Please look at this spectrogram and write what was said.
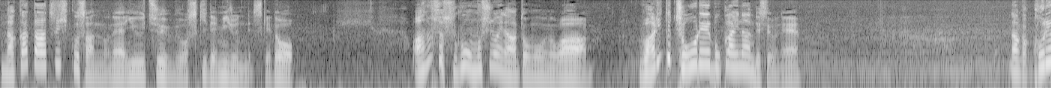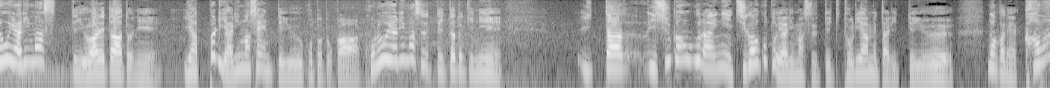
中田敦彦さんのね、YouTube を好きで見るんですけど、あの人すごい面白いなと思うのは、割と朝礼誤解なんですよね。なんかこれをやりますって言われた後に、やっぱりやりませんっていうこととか、これをやりますって言った時に、言った1週間後ぐらいに違うことをやりますって言って取りやめたりっていう、なんかね、変わる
